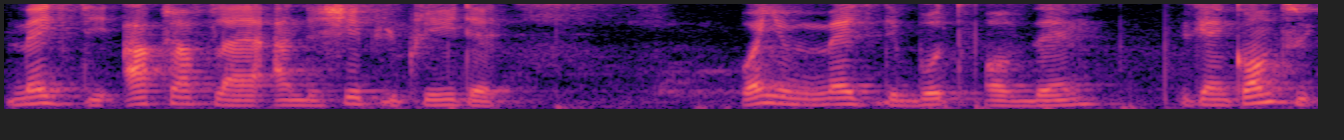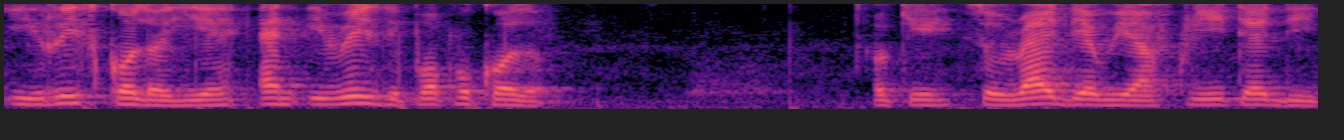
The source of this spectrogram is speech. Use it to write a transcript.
Merge the actual flyer and the shape you created. When you merge the both of them you can come to erase color here and erase the purple color okay so right there we have created the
